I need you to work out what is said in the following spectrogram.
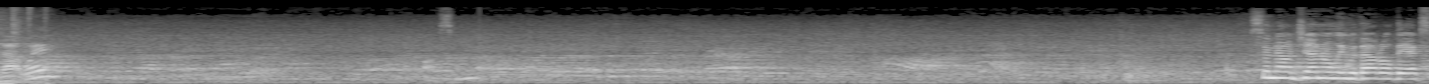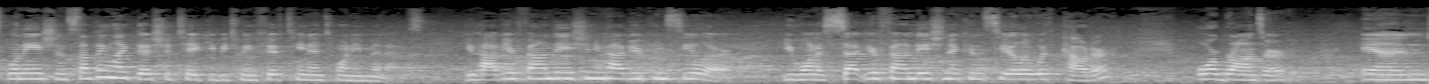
That way. Awesome. So now generally without all the explanation, something like this should take you between 15 and 20 minutes. You have your foundation, you have your concealer. You want to set your foundation and concealer with powder or bronzer. And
